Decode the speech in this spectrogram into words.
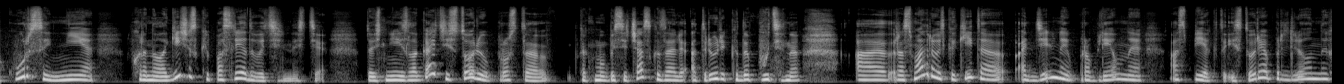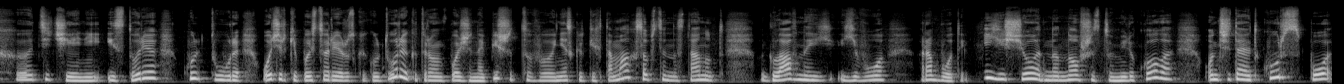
курсы не в хронологической последовательности. То есть не излагать историю просто, как мы бы сейчас сказали, от Рюрика до Путина, а рассматривать какие-то отдельные проблемные аспекты. История определенных э, течений, история культуры. Очерки по истории русской культуры, которые он позже напишет в нескольких томах, собственно, станут главной его работой. И еще одно новшество Милюкова. Он читает курс по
